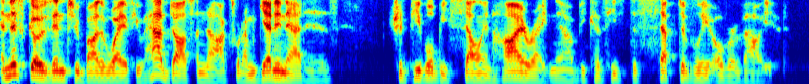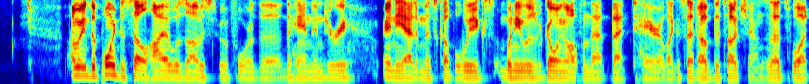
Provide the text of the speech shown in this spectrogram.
And this goes into, by the way, if you have Dawson Knox, what I'm getting at is, should people be selling high right now because he's deceptively overvalued? I mean, the point to sell high was obviously before the the hand injury, and he had to miss a couple weeks when he was going off on that that tear, like I said, of the touchdowns. And that's what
